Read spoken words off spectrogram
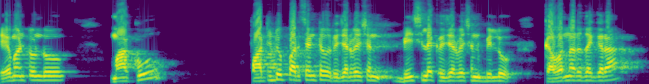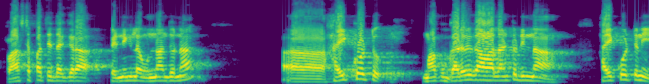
ఏమంటుండు? మాకు ఫార్టీ టూ పర్సెంట్ రిజర్వేషన్ బీసీలకు రిజర్వేషన్ బిల్లు గవర్నర్ దగ్గర రాష్ట్రపతి దగ్గర పెండింగ్లో ఉన్నందున హైకోర్టు మాకు గడువు కావాలంటూ నిన్న హైకోర్టుని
